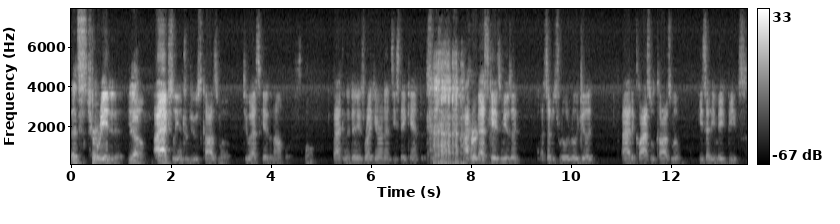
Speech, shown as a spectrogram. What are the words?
That's true. created it, you Yeah. know, I actually introduced Cosmo to SK the Novelist Oh. Back in the days, right here on NC State campus. I heard SK's music. I said it's really, really good. I had a class with Cosmo. He said he made beats.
